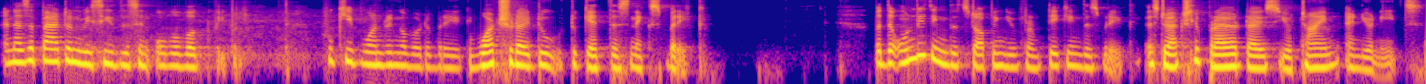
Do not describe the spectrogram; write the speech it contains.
And as a pattern, we see this in overworked people who keep wondering about a break. What should I do to get this next break? But the only thing that's stopping you from taking this break is to actually prioritize your time and your needs.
